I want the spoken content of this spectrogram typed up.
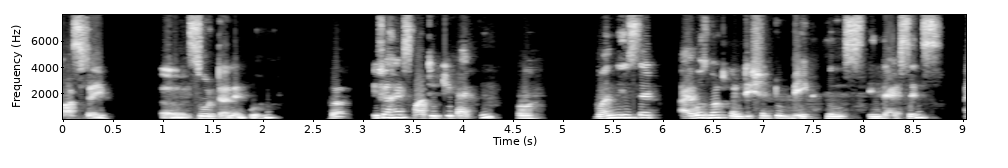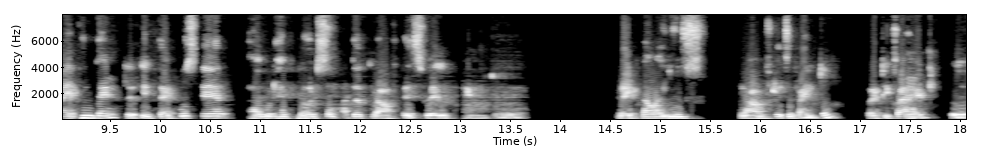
pastime. Uh, so dull and boring. But if I had smartivity back then, uh, one is that I was not conditioned to make things in that sense. I think that uh, if that was there, I would have learned some other craft as well. And uh, right now, I use craft as a writer. But if I had uh,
